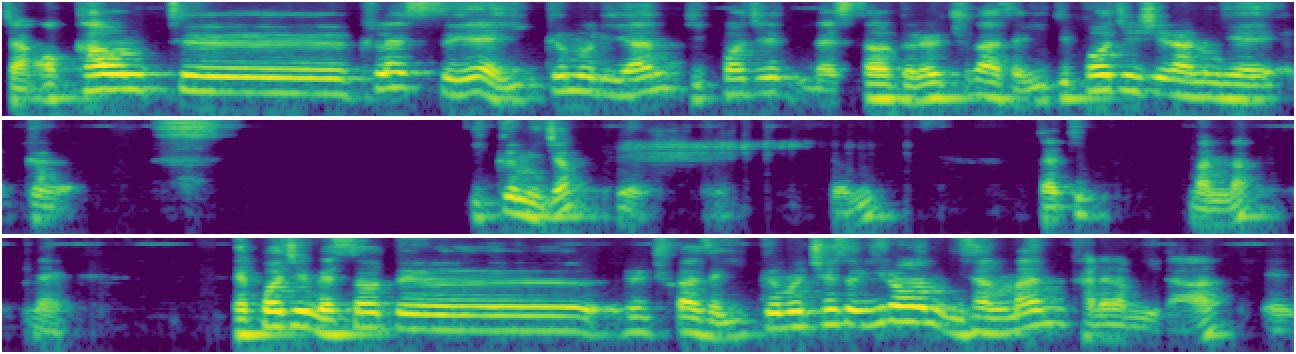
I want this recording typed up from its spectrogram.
자, 어카운트 클래스에 입금을 위한 디퍼짓 메서드를 추가하세요. 이 디퍼짓이라는 게 그 입금이죠? 예. 입금. 자, 딥 맞나? 네. 데퍼지 메서드를 추가해서 입금은 최소 1원 이상만 가능합니다. 예,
